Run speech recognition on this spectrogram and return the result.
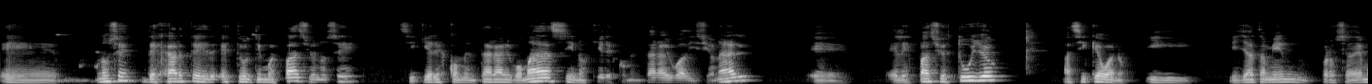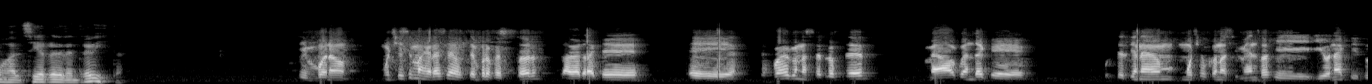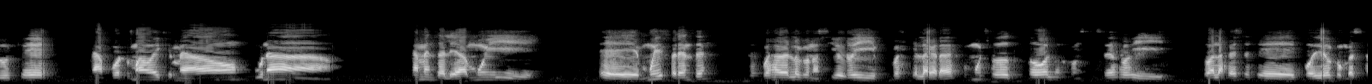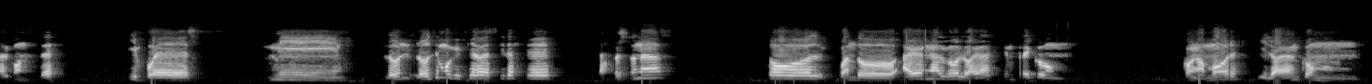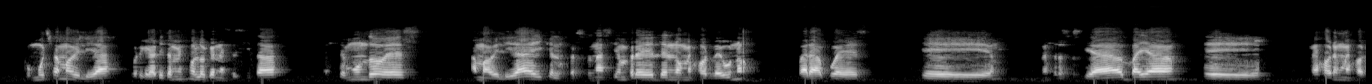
eh, no sé, dejarte este último espacio, no sé si quieres comentar algo más, si nos quieres comentar algo adicional, el espacio es tuyo, así que bueno, y, ya también procedemos al cierre de la entrevista. bueno, muchísimas gracias a usted, profesor. La verdad que después de conocerlo a usted, me he dado cuenta que usted tiene muchos conocimientos y, una actitud que me ha formado y que me ha dado una, una mentalidad muy, eh, muy diferente después de haberlo conocido y pues que le agradezco mucho todos los consejos y todas las veces que he podido conversar con usted. Y pues mi, lo, lo último que quiero decir es que las personas todo, cuando hagan algo lo hagan siempre con, con amor y lo hagan con con mucha amabilidad, porque ahorita mismo lo que necesita este mundo es amabilidad y que las personas siempre den lo mejor de uno para pues que nuestra sociedad vaya de mejor en mejor.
